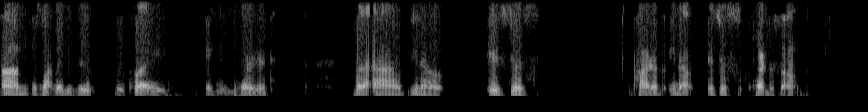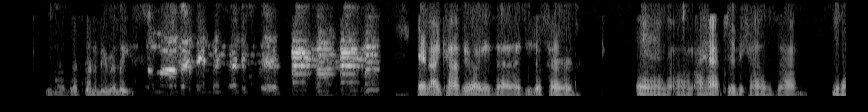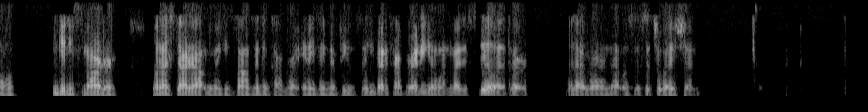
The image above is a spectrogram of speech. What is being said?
Um, it's not ready to be played you heard it, but uh, you know, it's just part of you know it's just part of the song. You know, that's going to be released. And I copyrighted that, as you just heard, and um, I had to because, um, you know, I'm getting smarter. When I started out making songs, I didn't copyright anything. Then people say, you better copyright it. You don't want nobody to steal it or whatever, and that was the situation.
